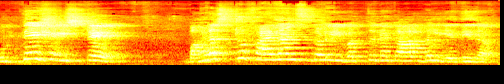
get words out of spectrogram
ಉದ್ದೇಶ ಇಷ್ಟೇ. ಬಹಳಷ್ಟು ಫೈನಾನ್ಸ್ಗಳು ಇವತ್ತಿನ ಕಾಲದಲ್ಲಿ ಎದ್ದಿದ್ದಾವೆ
